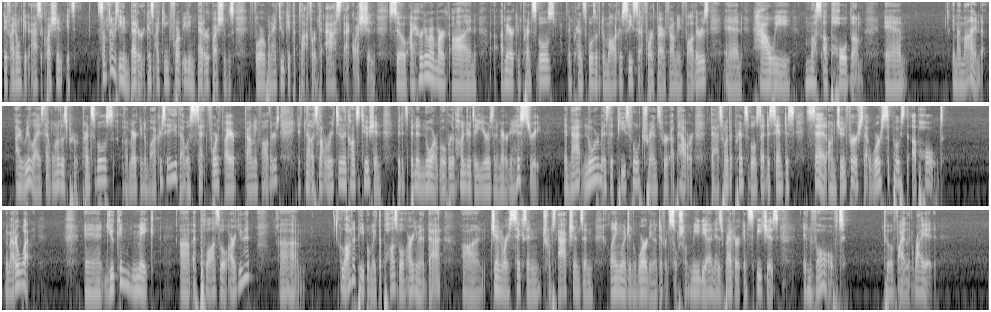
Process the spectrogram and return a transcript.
if I don't get asked a question, it's sometimes even better because I can form even better questions for when I do get the platform to ask that question. So I heard a remark on uh, American principles and principles of democracy set forth by our founding fathers and how we must uphold them. And in my mind, I realized that one of those pr- principles of American democracy that was set forth by our founding fathers, it's now it's not written in the Constitution, but it's been a norm over hundreds of years in American history. And that norm is the peaceful transfer of power. That's one of the principles that DeSantis said on June 1st that we're supposed to uphold, no matter what. And you can make um, a plausible argument. Um, a lot of people make the plausible argument that on January 6th and Trump's actions and language and wording on different social media and his rhetoric and speeches involved to a violent riot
